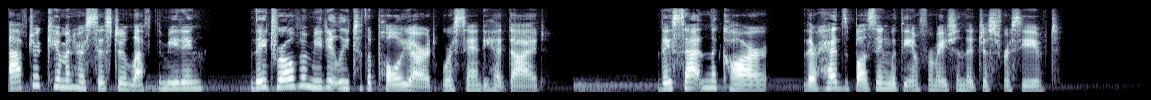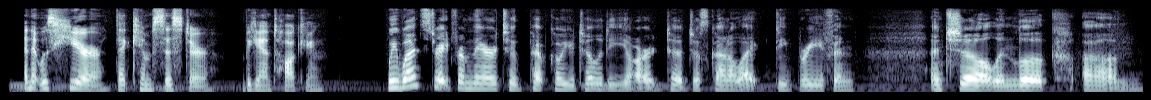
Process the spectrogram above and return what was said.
After Kim and her sister left the meeting, they drove immediately to the pole yard where Sandy had died. They sat in the car, their heads buzzing with the information they'd just received. And it was here that Kim's sister began talking. We went straight from there to Pepco Utility Yard to just kind of like debrief and and chill and look. Um,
